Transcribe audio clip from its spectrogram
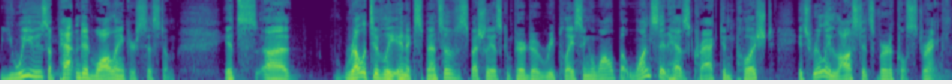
we use a patented wall anchor system. It's uh, relatively inexpensive, especially as compared to replacing a wall. But once it has cracked and pushed, it's really lost its vertical strength.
